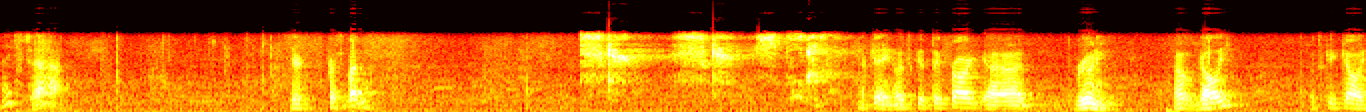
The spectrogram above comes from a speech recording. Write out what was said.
Nice job. Here, press the button. Okay, let's get the frog, uh, Rooney. Oh, Gully? Let's get Gully.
